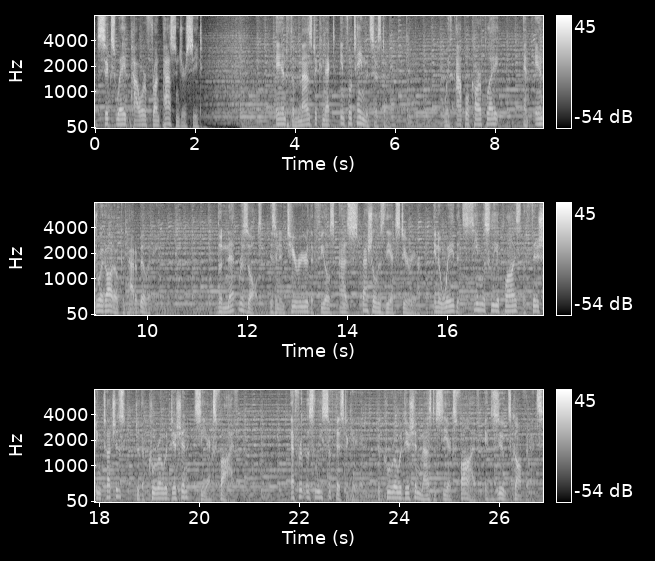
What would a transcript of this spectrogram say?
6-way power front passenger seat, and the Mazda Connect infotainment system with Apple CarPlay and Android Auto compatibility. The net result is an interior that feels as special as the exterior in a way that seamlessly applies the finishing touches to the Kuro Edition CX-5. Effortlessly sophisticated, the Kuro Edition Mazda CX-5 exudes confidence.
